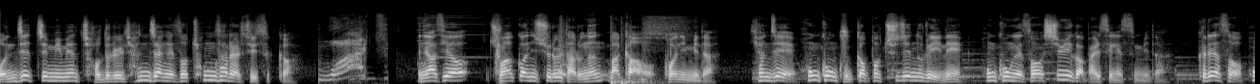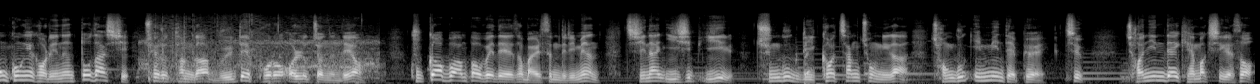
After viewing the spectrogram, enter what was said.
언제쯤이면 저들을 현장에서 총살할 수 있을까? 안녕하세요. 중화권 이슈를 다루는 마카오 권입니다. 현재 홍콩 국가법 추진으로 인해 홍콩에서 시위가 발생했습니다. 그래서 홍콩의 거리는 또다시 최루탄과 물대포로 얼룩졌는데요. 국가보안법에 대해서 말씀드리면 지난 22일 중국 리커창 총리가 전국인민대표회 즉 전인대 개막식에서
